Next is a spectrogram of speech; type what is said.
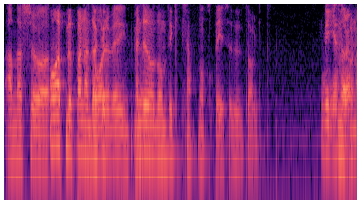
Annars så Och att mupparna dök upp. inte... Men de, de fick knappt något space överhuvudtaget. Vilken sa du?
